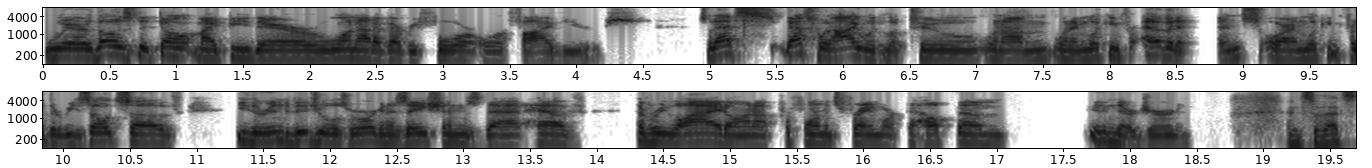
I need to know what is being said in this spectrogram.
where those that don't might be there one out of every four or five years. So that's that's what i would look to when i'm when i'm looking for evidence or i'm looking for the results of either individuals or organizations that have have relied on a performance framework to help them in their journey. And so that's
